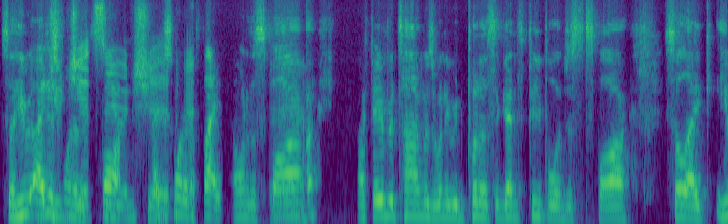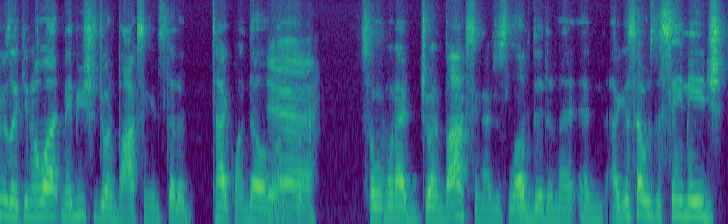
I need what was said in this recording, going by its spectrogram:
so he I just wanted to spar. and shit. I just wanted to fight. I wanted to spar. My favorite time was when he would put us against people and just spar. So like he was like, you know what? Maybe you should join boxing instead of taekwondo. Like, Yeah. So when I joined boxing, I just loved it, and I and I guess I was the same age.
